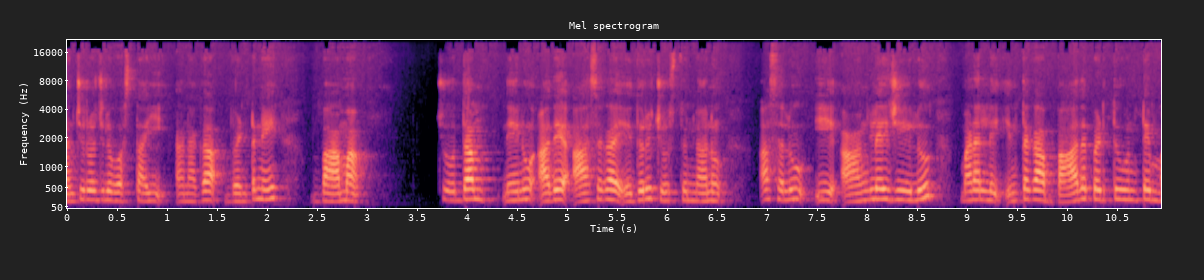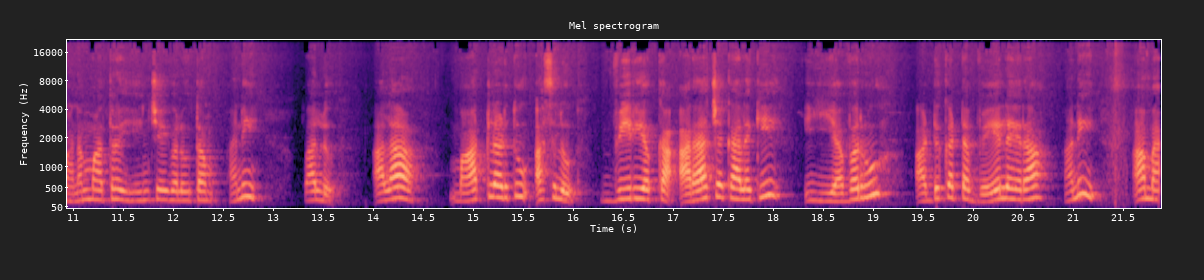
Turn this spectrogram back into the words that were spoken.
మంచి రోజులు వస్తాయి అనగా వెంటనే బామ చూద్దాం నేను అదే ఆశగా ఎదురు చూస్తున్నాను. అసలు ఈ ఆంగ్లేజీయులు మనల్ని ఇంతగా బాధ పెడుతూ ఉంటే మనం మాత్రం ఏం చేయగలుగుతాం అని వాళ్ళు అలా మాట్లాడుతూ అసలు వీరి యొక్క అరాచకాలకి ఎవరు అడ్డుకట్ట వేయలేరా అని ఆమె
